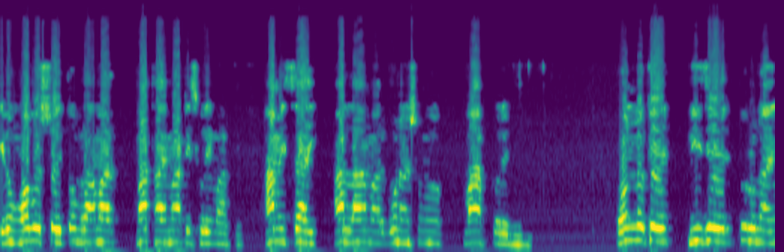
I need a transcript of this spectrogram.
এবং অবশ্যই তোমরা আমার মাথায় মাটি ছুঁড়ে মারতে। আমি চাই আল্লাহ আমার গুণাসমূহ মাফ করে দিন। অন্যকে নিজের তুলনায়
